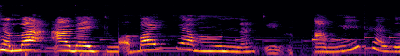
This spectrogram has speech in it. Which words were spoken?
আসসালাম আলাইকুম সবাই কেমন আছেন? আমি ভালো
